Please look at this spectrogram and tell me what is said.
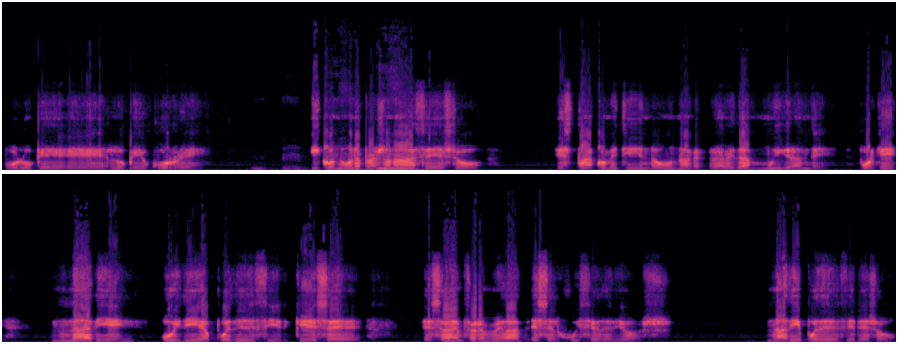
por lo que, lo que ocurre. Y cuando una persona hace eso, está cometiendo una gravedad muy grande, porque nadie hoy día puede decir que ese, esa enfermedad es el juicio de Dios. Nadie puede decir eso.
